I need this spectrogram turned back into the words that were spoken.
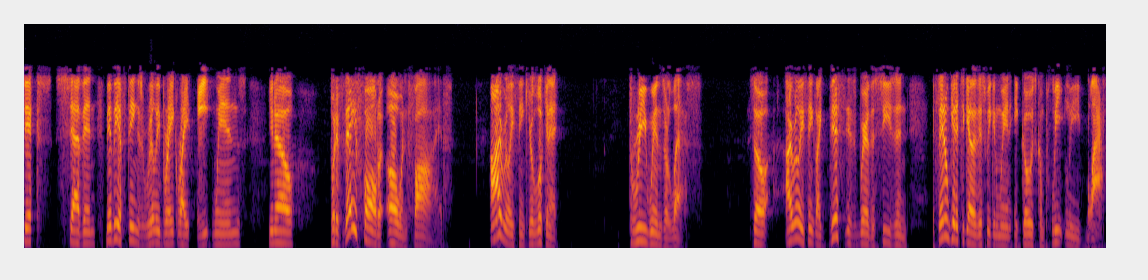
six, seven, maybe if things really break right, eight wins. You know, but if they fall to 0 and 5, I really think you're looking at three wins or less. So I really think like this is where the season, if they don't get it together this week and win, it goes completely black.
